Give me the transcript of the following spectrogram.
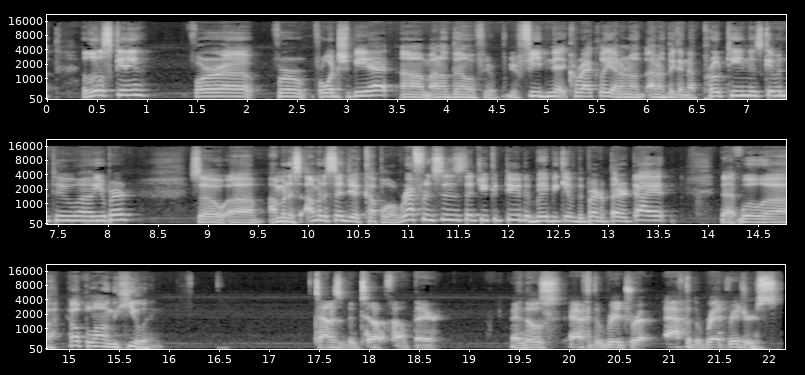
a little skinny for uh, for for what it should be at. Um, I don't know if you're you're feeding it correctly. I don't know. I don't think enough protein is given to uh, your bird. So uh, I'm gonna I'm gonna send you a couple of references that you could do to maybe give the bird a better diet that will uh, help along the healing. Times have been tough out there, and those after the ridge after the Red Ridgers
